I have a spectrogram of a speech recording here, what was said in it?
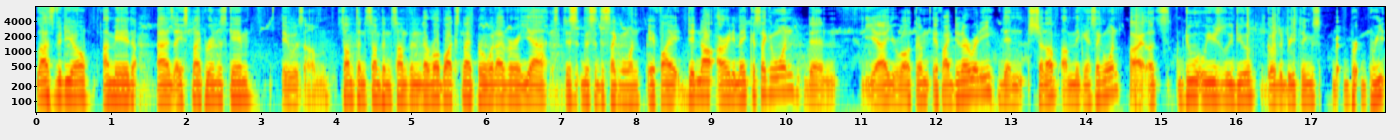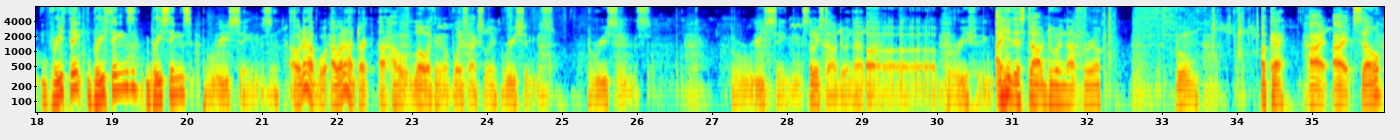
last video I made as a sniper in this game. It was um something something something the Roblox sniper whatever. Yeah, this this is the second one. If I did not already make a second one, then yeah, you're welcome. If I did already, then shut up. I'm making a second one. All right, let's do what we usually do. Go to briefings, breathing, briefing, briefings, briefings, briefings. I wonder how I wonder how dark, uh, how low I can make my voice actually. Briefings, briefings. Briefings. Let me stop doing that. Uh, briefing. I need to stop doing that for real. Boom. Okay. Alright, alright. So,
